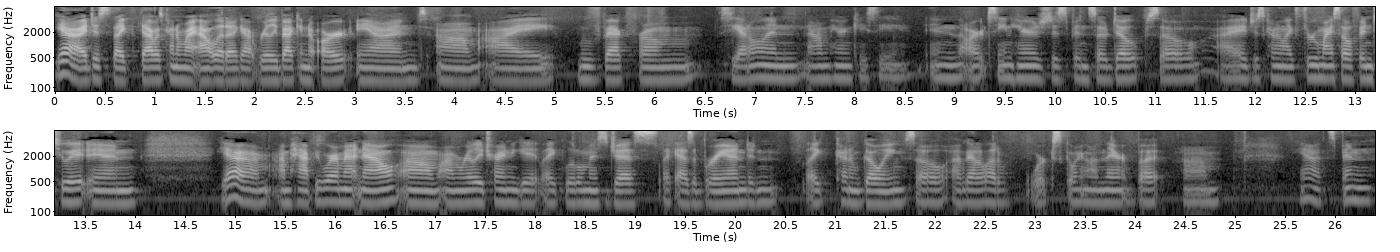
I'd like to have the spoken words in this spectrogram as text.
yeah, I just like that was kind of my outlet. I got really back into art, and um, I moved back from Seattle, and now I'm here in KC. And the art scene here has just been so dope. So I just kind of like threw myself into it, and yeah, I'm, I'm happy where I'm at now. Um, I'm really trying to get like Little Miss Jess like as a brand and like kind of going. So I've got a lot of works going on there, but um, yeah, it's been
